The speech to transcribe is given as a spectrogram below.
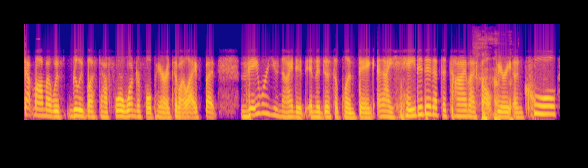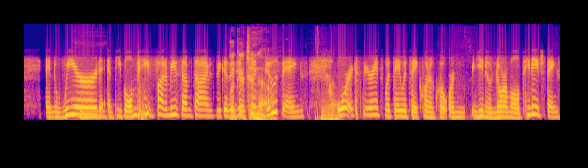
stepmom i was really blessed to have four wonderful parents in my life but they were united in the discipline thing and i hated it at the time i felt very uncool and weird mm. and people made fun of me sometimes because Look i just couldn't do things yeah. or experience what they would say quote unquote were you know normal teenage things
